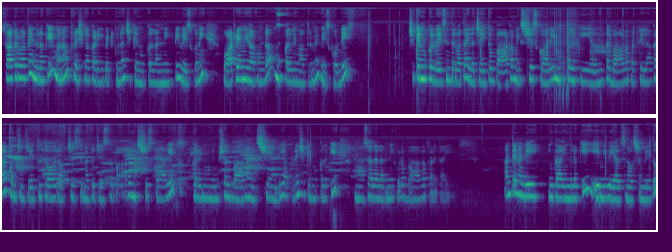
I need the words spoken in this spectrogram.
సో ఆ తర్వాత ఇందులోకి మనం ఫ్రెష్గా కడిగి పెట్టుకున్న చికెన్ ముక్కలన్నింటినీ వేసుకొని వాటర్ ఏమీ రాకుండా ముక్కల్ని మాత్రమే వేసుకోండి. చికెన్ ముక్కలు వేసిన తర్వాత ఇలా చేయితో బాగా మిక్స్ చేసుకోవాలి. ముక్కలకి ఎంత బాగా పట్టేలాగా కొంచెం చేతులతో రబ్ చేస్తున్నట్టు చేస్తూ బాగా మిక్స్ చేసుకోవాలి. ఒక రెండు మూడు నిమిషాలు బాగా మిక్స్ చేయండి. అప్పుడే చికెన్ ముక్కలకి మసాలాలు అన్నీ కూడా బాగా పడతాయి. అంతేనండి. ఇంకా ఇందులోకి ఏమీ వేయాల్సిన అవసరం లేదు.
